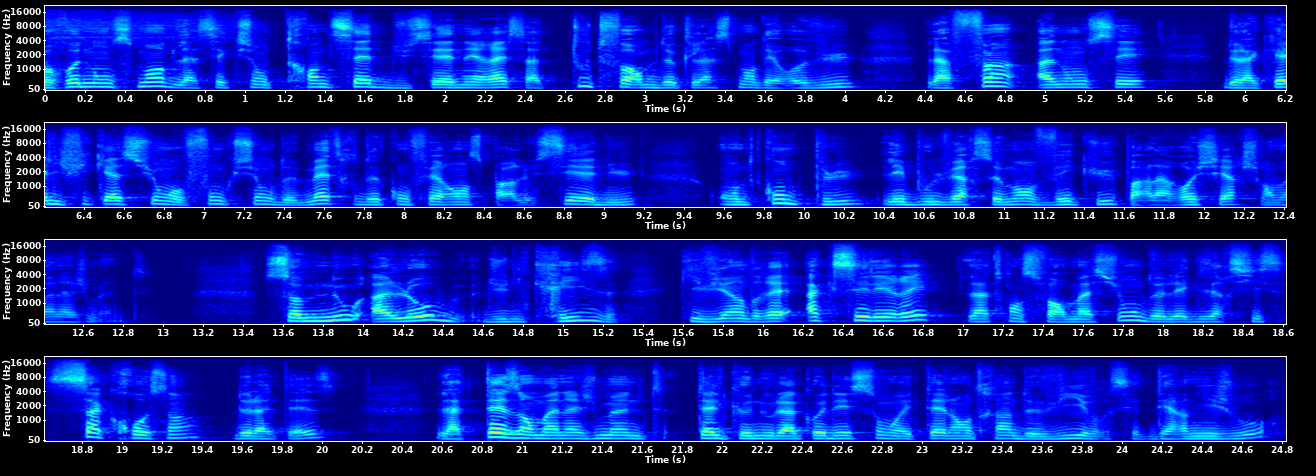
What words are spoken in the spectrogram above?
renoncement de la section 37 du CNRS à toute forme de classement des revues, la fin annoncée de la qualification aux fonctions de maître de conférence par le CNU, on ne compte plus les bouleversements vécus par la recherche en management. Sommes-nous à l'aube d'une crise qui viendrait accélérer la transformation de l'exercice sacro-saint de la thèse? La thèse en management telle que nous la connaissons est-elle en train de vivre ces derniers jours?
